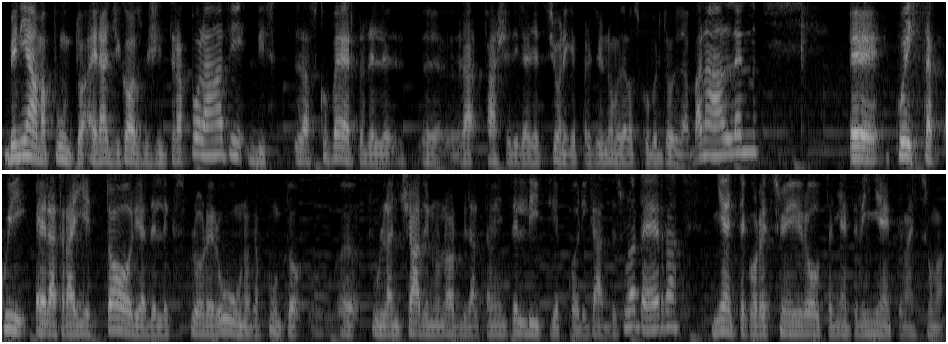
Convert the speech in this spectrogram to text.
Veniamo appunto ai raggi cosmici intrappolati, la scoperta delle eh, fasce di radiazione che ha preso il nome dello scopritore da Van Allen. Eh, questa qui è la traiettoria dell'Explorer 1 che appunto eh, fu lanciato in un'orbita altamente ellittica e poi ricadde sulla Terra. Niente correzioni di rotta, niente di niente, ma insomma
